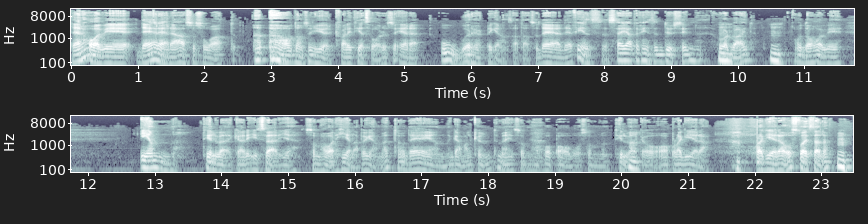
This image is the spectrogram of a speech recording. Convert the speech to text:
Där har vi, där är det alltså så att av de som gör kvalitetsvaror så är det oerhört begränsat. Alltså det, det finns, säg att det finns ett dussin worldwide. Mm. Och då har vi en tillverkare i Sverige som har hela programmet. Och det är en gammal kund till mig som har hoppat av och som tillverkar och har plagierat, plagierat oss då istället. Mm.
